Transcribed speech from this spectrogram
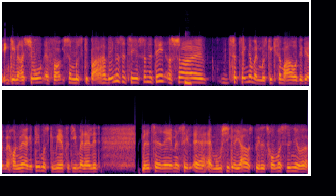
en generation af folk, som måske bare har vendt sig til, sådan er det, og så, øh, så tænker man måske ikke så meget over det der med håndværket. Det er måske mere, fordi man er lidt medtaget af, at man selv er, er musiker. Jeg har jo spillet trommer siden jeg var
